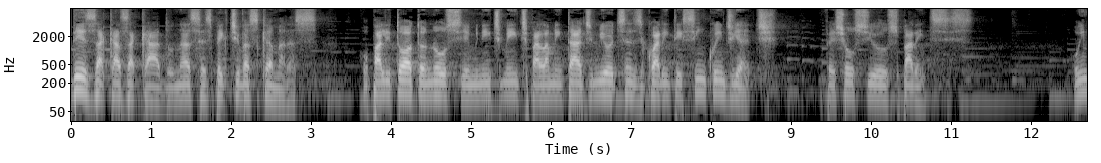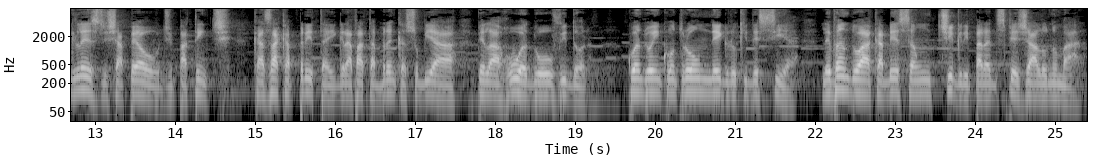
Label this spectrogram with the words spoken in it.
desacasacado nas respectivas câmaras. O paletó tornou-se eminentemente parlamentar de 1845 em diante. Fechou-se os parênteses. O inglês de chapéu de patente casaca preta e gravata branca, subia pela rua do ouvidor, quando encontrou um negro que descia, levando à cabeça um tigre para despejá-lo no mar.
